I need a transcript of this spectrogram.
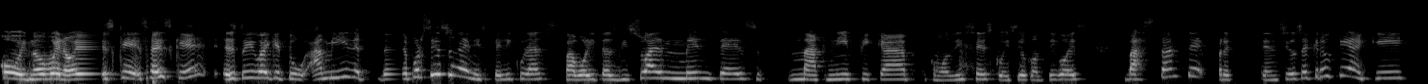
Uy, no, bueno, es que, ¿sabes qué? Estoy igual que tú. A mí, de, por sí, es una de mis películas favoritas. Visualmente es magnífica. Como dices, coincido contigo, es bastante pretenciosa. Creo que aquí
